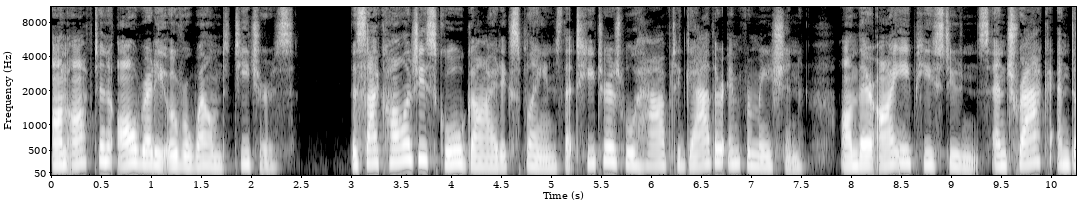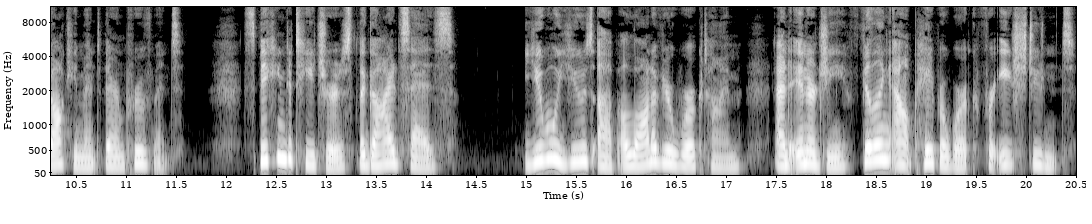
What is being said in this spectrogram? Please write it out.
on often already overwhelmed teachers. The Psychology School Guide explains that teachers will have to gather information on their IEP students and track and document their improvement. Speaking to teachers, the guide says, You will use up a lot of your work time and energy filling out paperwork for each student.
